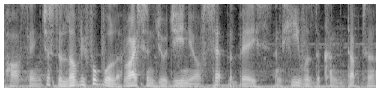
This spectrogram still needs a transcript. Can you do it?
passing, just a lovely footballer. Rice and Jorginho set the base and he was the conductor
